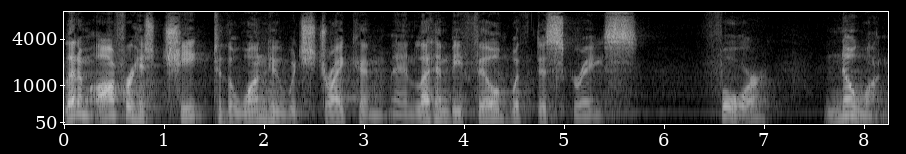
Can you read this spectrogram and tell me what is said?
Let him offer his cheek to the one who would strike him, and let him be filled with disgrace. For no one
